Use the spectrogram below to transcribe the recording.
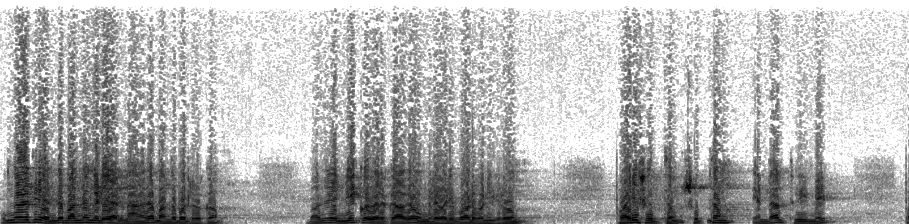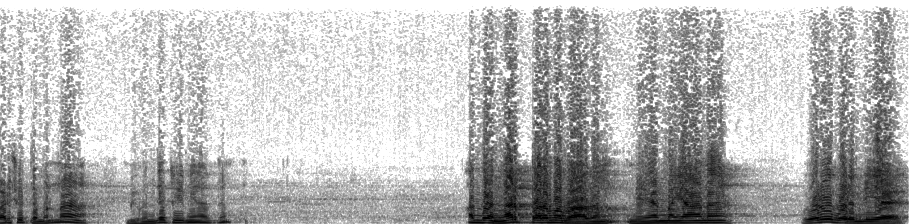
உங்களிடத்தில் எந்த பந்தம் கிடையாது. நாங்கள் தான் பந்தப்பட்டிருக்கோம். பந்தத்தை நீக்குவதற்காக உங்களை வழிபாடு பண்ணுகிறோம் பரிசுத்தம் சுத்தம் என்றால் தூய்மை. பரிசுத்தம்னா மிகுந்த தூய்மைன்னு அர்த்தம். அந்த நற்பரமபாதம் நேர்மையான உறவு பொருந்திய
